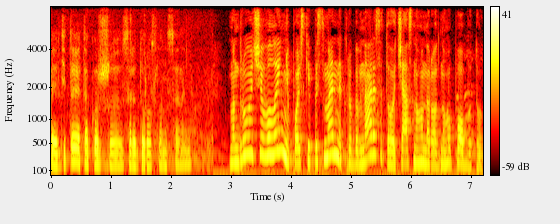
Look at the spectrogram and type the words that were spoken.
е, дітей, а також е, серед дорослого населення. Мандруючи Волинню, польський письменник робив нариси тогочасного народного побуту.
